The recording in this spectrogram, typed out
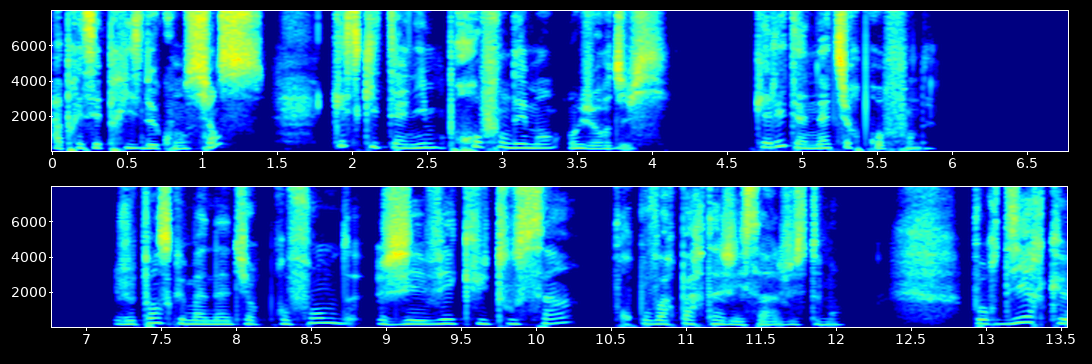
après ces prises de conscience, qu'est-ce qui t'anime profondément aujourd'hui? Quelle est ta nature profonde? Je pense que ma nature profonde, j'ai vécu tout ça pour pouvoir partager ça, justement. Pour dire que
